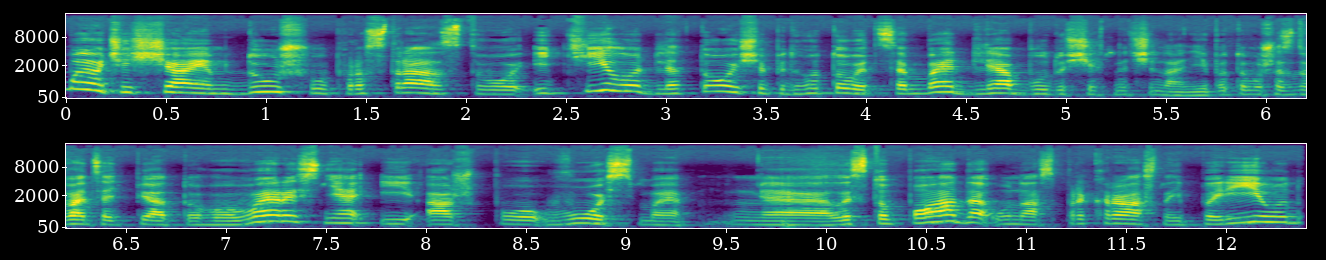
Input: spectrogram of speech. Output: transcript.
Ми очищаємо душу, пространство і тіло для того, щоб підготувати себе для будущих починань. Тому що з 25 вересня і аж по 8 е, листопада у нас прекрасний період.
